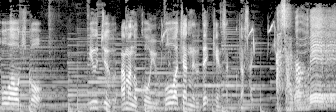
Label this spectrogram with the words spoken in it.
法話を聞こう」YouTube 天野幸雄法話チャンネルで検索ください。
